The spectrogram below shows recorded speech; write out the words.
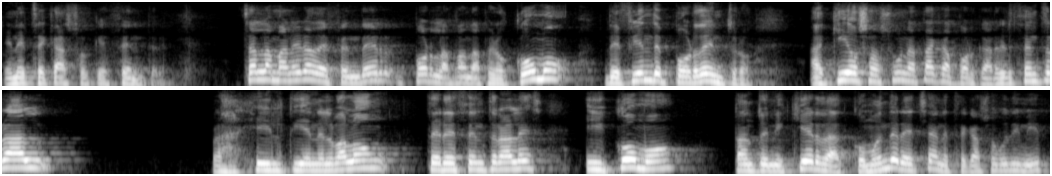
en este caso, que centre. Esa es la manera de defender por las bandas, pero ¿cómo defiende por dentro? Aquí Osasuna ataca por carril central, Gil tiene el balón, tres centrales, y cómo, tanto en izquierda como en derecha, en este caso Budimir,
